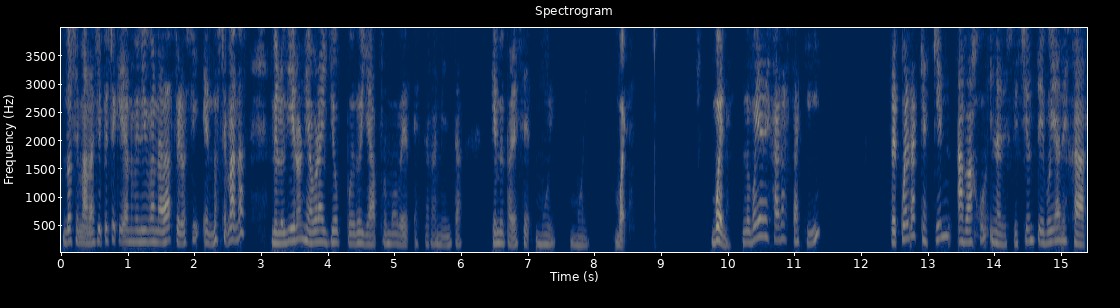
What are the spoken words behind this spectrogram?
dos semanas. Yo pensé que ya no me lo iban a dar, pero sí, en dos semanas me lo dieron y ahora yo puedo ya promover esta herramienta que me parece muy, muy buena. Bueno, lo voy a dejar hasta aquí. Recuerda que aquí en abajo en la descripción te voy a dejar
